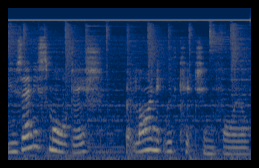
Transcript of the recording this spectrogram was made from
Use any small dish, but line it with kitchen foil.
